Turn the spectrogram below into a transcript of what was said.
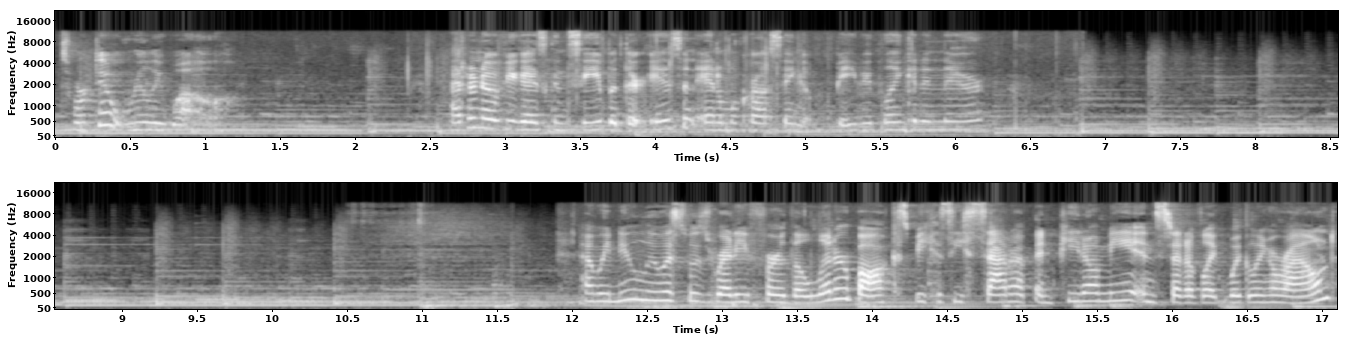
It's worked out really well. I don't know if you guys can see, but there is an Animal Crossing baby blanket in there. And we knew Lewis was ready for the litter box because he sat up and peed on me instead of like wiggling around.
